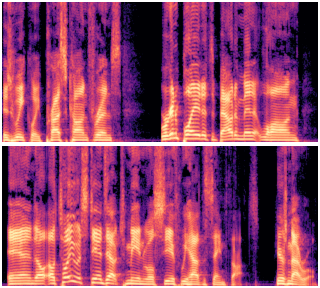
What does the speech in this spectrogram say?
his weekly press conference. We're going to play it. It's about a minute long, and I'll, I'll tell you what stands out to me, and we'll see if we have the same thoughts. Here's Matt Rhule.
